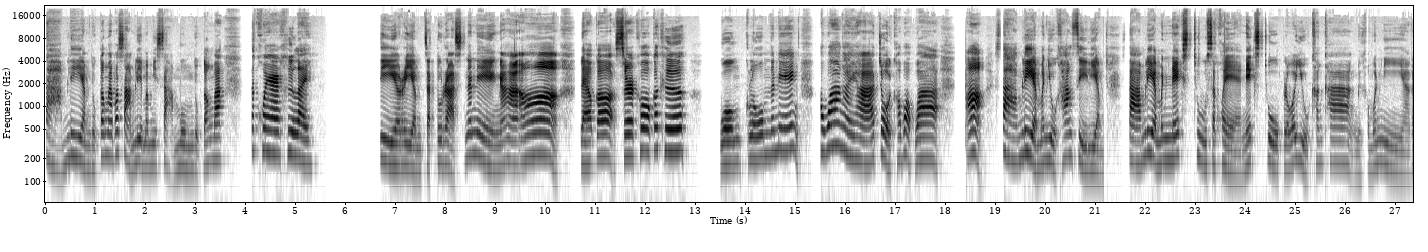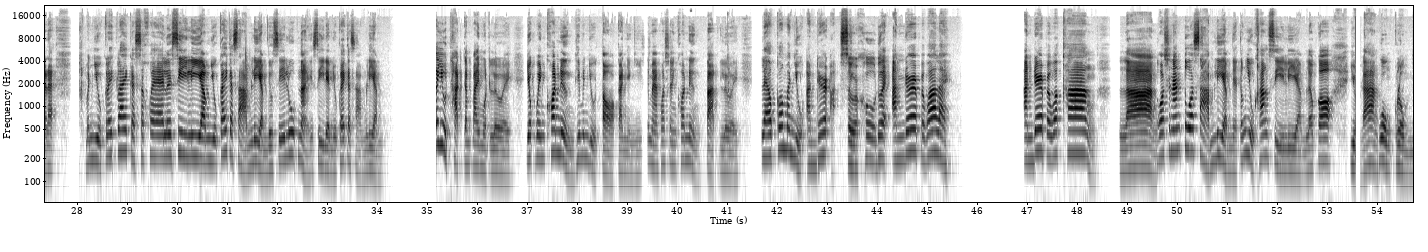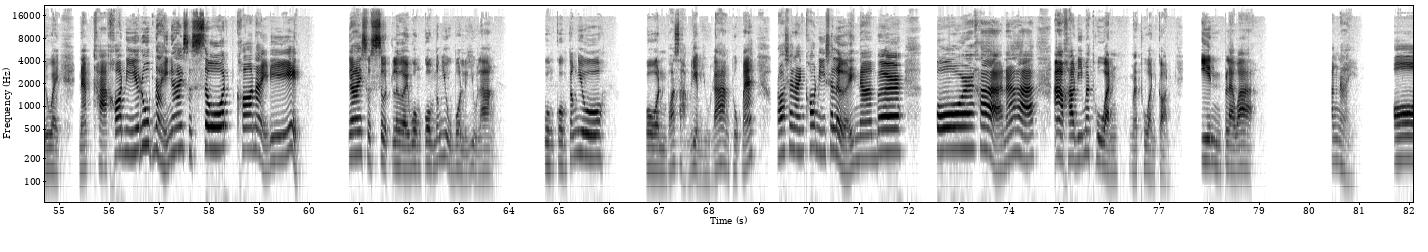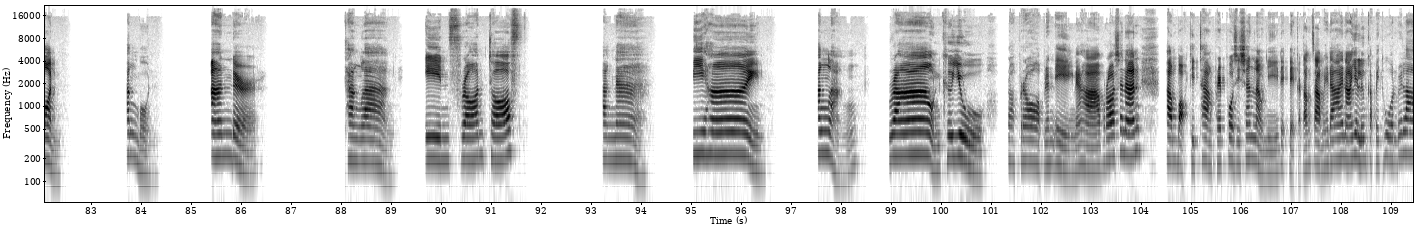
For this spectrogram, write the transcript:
สามเหลี่ยมถูกต้องไหมเพราะสามเหลี่ยมมันมีสามมุมถูกต้องปะ square คืออะไรสี่เหลี่ยมจัตุรัสนั่นเองนะคะอ๋อแล้วก็ circle ก็คือ วงกลมนั่นเองเขาว่าไงคะโจทย์เขาบอกว่าอ่าสามเหลี่ยมมันอยู่ข้างสี่เหลี่ยม สามเหลี่ยมมัน next to square next to แปลว่าอยู่ข้างๆ หรือคำว่า near ก็ได้ มันอยู่ใกล้ๆกับสแควร์เลยสี่เหลี่ยมอยู่ใกล้กับสามเหลี่ยม ดูซิรูปไหนสี่เหลี่ยมอยู่ใกล้กับสามเหลี่ยม ก็อยู่ถัดกันไปหมดเลย ยกเว้นข้อหนึ่งที่มันอยู่ต่อกันอย่างนี้ใช่ไหมเพราะฉะนั้นข้อหนึ่งตัดเลย แล้วก็มันอยู่ under a circle ด้วย under แปลว่าอะไร under แปลว่าข้าง ล่าง เพราะฉะนั้นตัวสามเหลี่ยมเนี่ยต้องอยู่ข้างสี่เหลี่ยม แล้วก็อยู่ล่างวงกลมด้วยนะคะ ข้อนี้รูปไหนง่ายสุดๆ ข้อไหนดี ง่ายสุดๆเลยวงกลมต้องอยู่บนหรืออยู่ล่าง วงกลมต้องอยู่บน เพราะสามเหลี่ยมอยู่ล่างถูกไหมเพราะฉะนั้นข้อนี้เฉลย number four ค่ะนะคะอ้าวคราวนี้มาทวนมาทวนก่อน in แปลว่า ข้างใน on ข้างบน under ข้างล่าง in front of ข้างหน้า behind ข้างหลัง round คืออยู่ รอบ ๆ นั่นเองนะคะ เพราะฉะนั้น คำบอกทิศทาง preposition เหล่านี้เด็กๆก็ต้องจำให้ได้นะ อย่าลืมกลับไปทวนด้วยล่ะ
